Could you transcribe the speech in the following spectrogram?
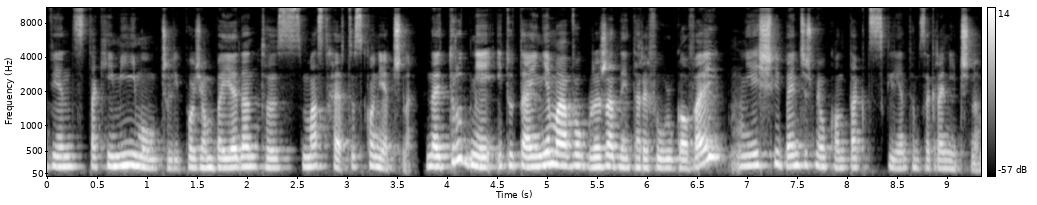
więc taki minimum, czyli poziom B1 to jest must have, to jest konieczne. Najtrudniej i tutaj nie ma w ogóle żadnej taryfy ulgowej, jeśli będziesz miał kontakt z klientem zagranicznym.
